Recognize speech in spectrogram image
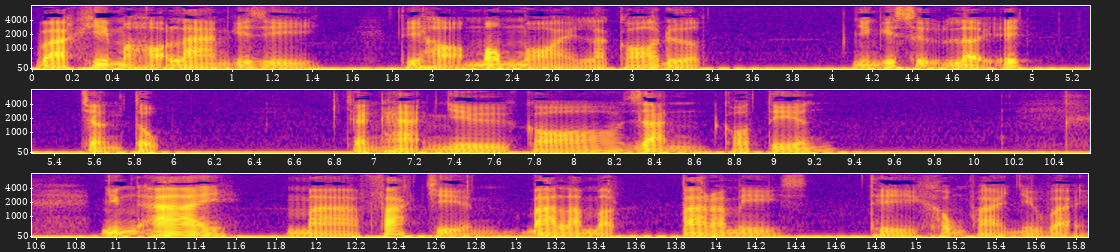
Và khi mà họ làm cái gì thì họ mong mỏi là có được những cái sự lợi ích trần tục. Chẳng hạn như có danh, có tiếng. Những ai mà phát triển ba la mật parami thì không phải như vậy.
